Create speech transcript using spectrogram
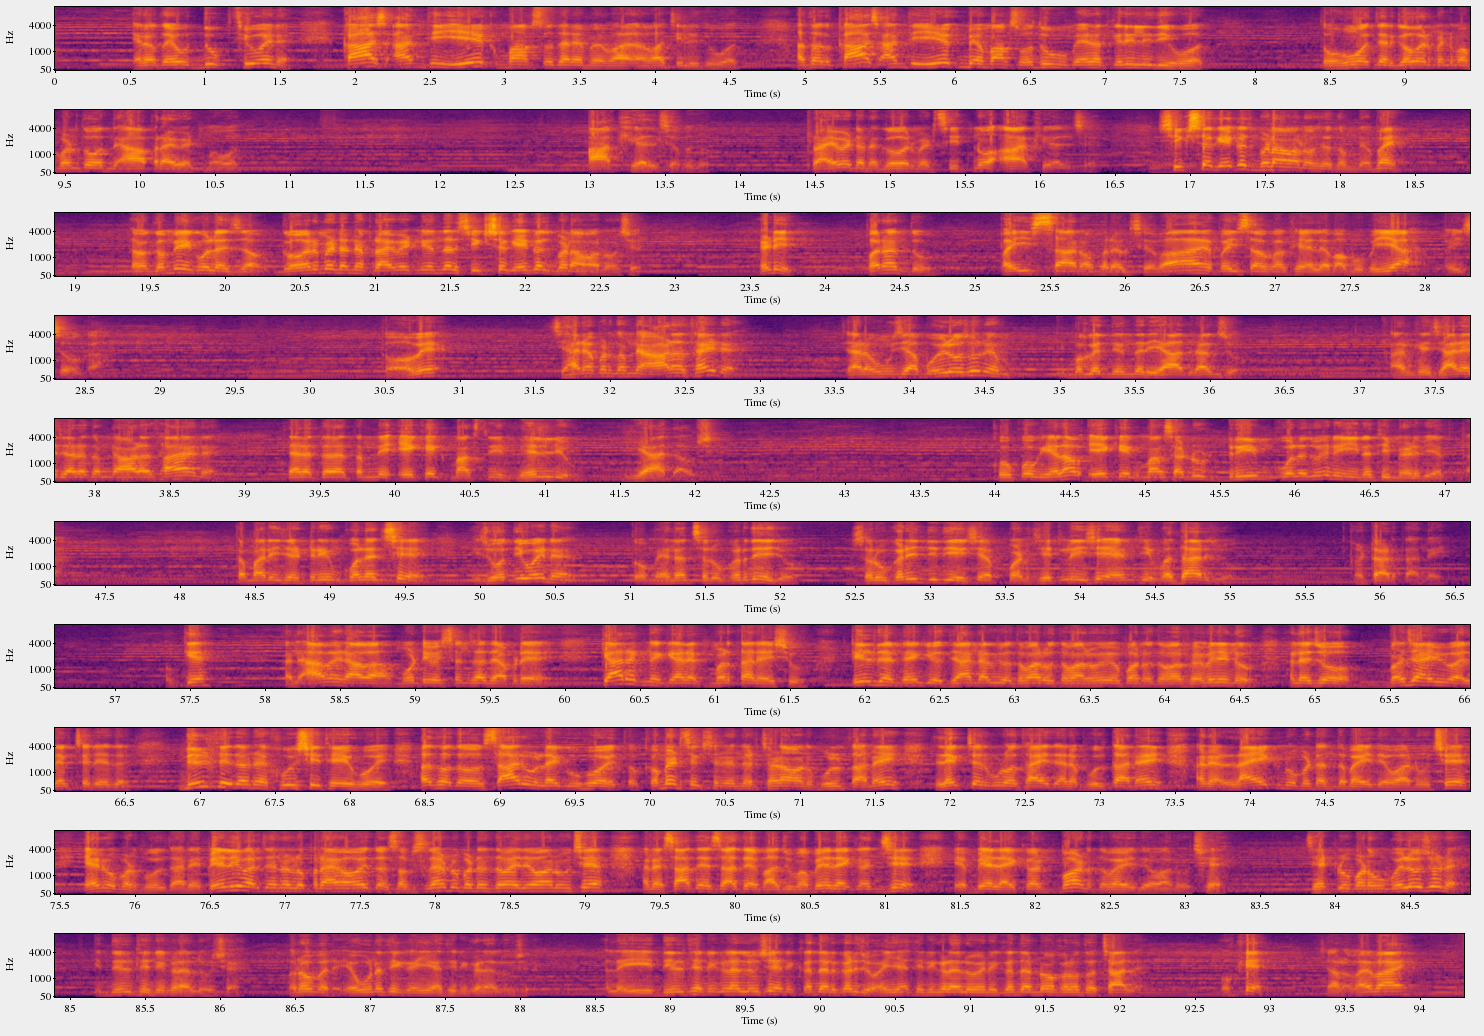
એને તો એવું દુઃખ થયું હોય ને, કાશ આનથી એક માર્ક્સ વધારે મેં વાંચી લીધું હોત. અથવા તો કાશ આનથી એક બે માર્ક્સ વધુ હું મહેનત કરી લીધી હોત, તો હું અત્યારે ગવર્મેન્ટમાં ભણતો હોત ને આ પ્રાઇવેટમાં હોત. આ ખેલ છે બધો. પ્રાઇવેટ અને ગવર્મેન્ટ સીટનો આ ખેલ છે. શિક્ષક એક જ ભણાવવાનો છે તમને, ભાઈ. તમે ગમે કોલેજ જાઓ ગવર્મેન્ટ અને પ્રાઇવેટની અંદર શિક્ષક એક જ ભણાવવાનો છે. રેડી પરંતુ પૈસાનો ફરક છે. ભાઈ પૈસા કા ખેલ બાબુ ભૈયા પૈસો કા તો હવે જ્યારે પણ તમને આળસ થાય ને, ત્યારે હું જ્યાં બોલ્યો છું ને એ મગજની અંદર યાદ રાખજો. કારણ કે જ્યારે જ્યારે તમને આળસ થાય ને, ત્યારે ત્યારે તમને એક એક માર્ક્સની વેલ્યુ યાદ આવશે. કોક કોક એલાવ એક એક માર્ક્સ આટલું ડ્રીમ કોલેજ હોય ને, એ નથી મેળવી શકતા. તમારી જે ડ્રીમ કોલેજ છે, એ જોતી હોય ને, તો મહેનત શરૂ કરી દેજો. શરૂ કરી દીધી છે પણ જેટલી છે એનાથી વધારજો. ઘટાડતા નહીં. ઓકે અને આવે ને આવા મોટિવેશન સાથે આપણે ક્યારેક ને ક્યારેક મળતા રહીશું. ટીલ દેન થેન્ક યુ ધ્યાન રાખજો તમારું તમારું મમ્મી પપ્પાનું, તમારું ફેમિલીનું અને જો મજા આવી હોય લેક્ચરની અંદર, દિલથી તમને ખુશી થઈ હોય, અથવા તો સારું લાગ્યું હોય, તો કમેન્ટ સેક્શનની અંદર જણાવવાનું ભૂલતા નહીં. લેક્ચર પૂરો થાય ત્યારે ભૂલતા નહીં. અને લાઇકનું બટન દબાવી દેવાનું છે. એનું પણ ભૂલતા નહીં. પહેલી વાર ચેનલ ઉપર આવ્યા હોય તો સબસ્ક્રાઇબનું બટન દબાવી દેવાનું છે. અને સાથે સાથે બાજુમાં બે લાઇકન છે. એ બે લાઇકન પણ દબાવી દેવાનું છે. જેટલું પણ હું બોલ્યો છું ને, એ દિલથી નીકળેલું છે. બરોબર? એવું નથી કે અહીંયાથી નીકળેલું છે. એટલે એ દિલથી નીકળેલું છે એની કદર કરજો. અહીંયાથી નીકળેલું એની કદર ન કરો તો ચાલે. ઓકે? ચાલો બાય બાય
